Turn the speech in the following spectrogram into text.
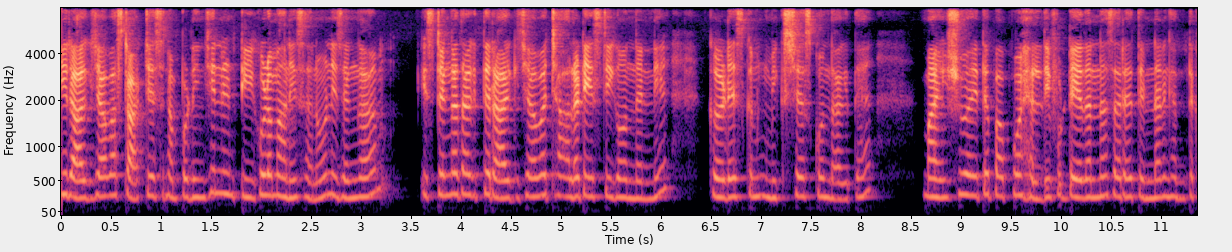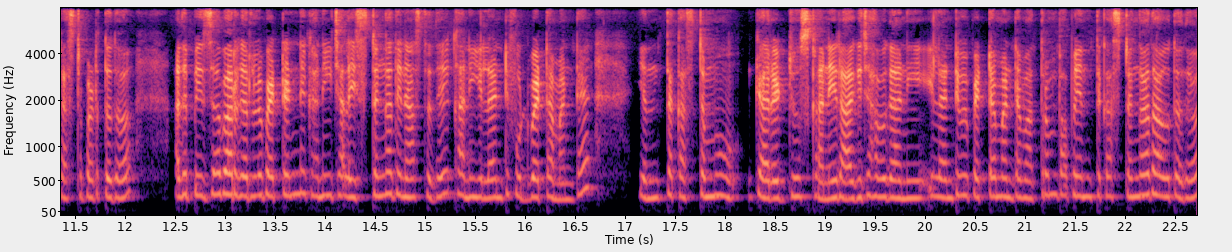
ఈ రాగి జావ స్టార్ట్ చేసినప్పటి నుంచి నేను టీ కూడా మానేశాను. నిజంగా ఇష్టంగా తాగితే రాగి జావ చాలా టేస్టీగా ఉందండి. కర్డ్ వేసుకొని మిక్స్ చేసుకొని తాగితే మా ఇష్యూ అయితే పాపం హెల్దీ ఫుడ్ ఏదన్నా సరే తినడానికి ఎంత కష్టపడుతుందో అది పిజ్జా బర్గర్లు పెట్టండి కానీ చాలా ఇష్టంగా తినేస్తుంది. కానీ ఇలాంటి ఫుడ్ పెట్టామంటే ఎంత కష్టము? క్యారెట్ జ్యూస్ కానీ రాగి జావ కానీ ఇలాంటివి పెట్టామంటే మాత్రం పాపం ఎంత కష్టంగా తాగుతుందో?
